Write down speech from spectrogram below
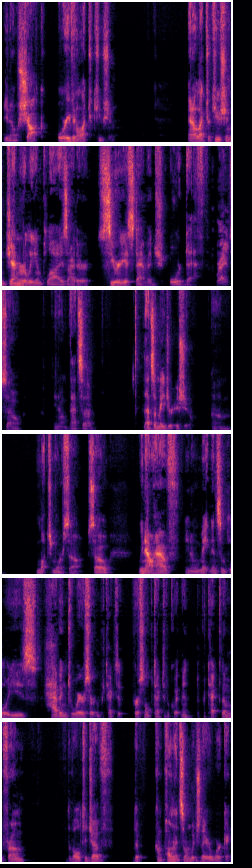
you know shock or even electrocution. And electrocution generally implies either serious damage or death. Right. So you know that's a that's a major issue. Um, much more so so we now have you know maintenance employees having to wear certain protective personal protective equipment to protect them from the voltage of the components on which they are working.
